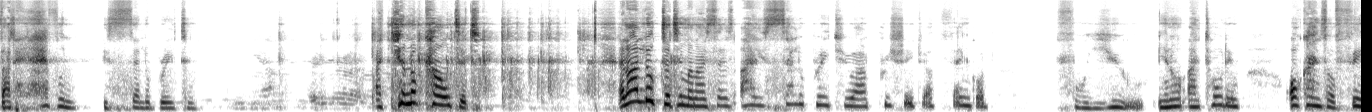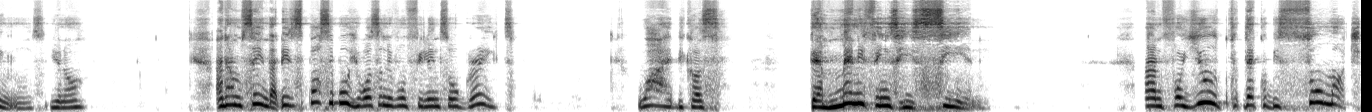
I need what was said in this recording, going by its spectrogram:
that heaven is celebrating. I cannot count it. And I looked at him and I says, I celebrate you. I appreciate you. I thank God for you. You know, I told him all kinds of things, you know. And I'm saying that it's possible he wasn't even feeling so great. Why? Because there are many things he's seeing. And for you, there could be so much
